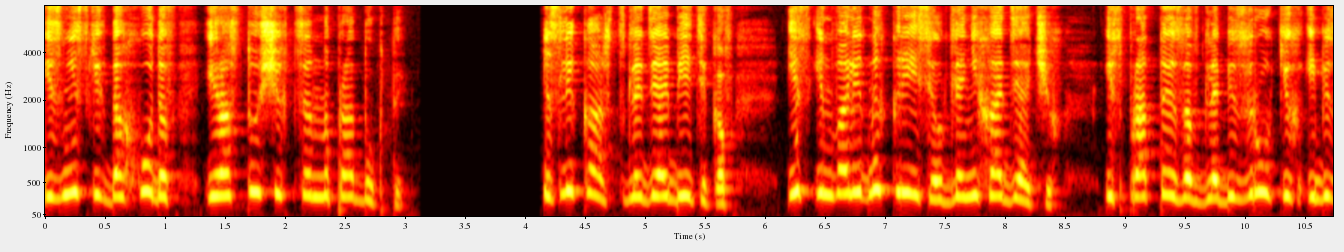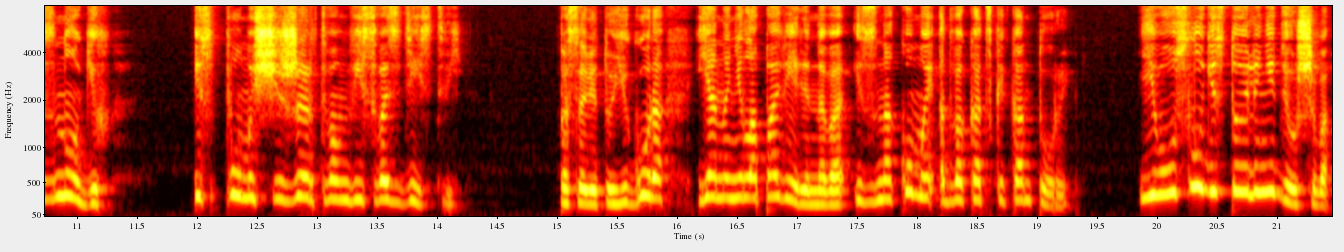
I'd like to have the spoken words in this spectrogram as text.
из низких доходов и растущих цен на продукты. Из лекарств для диабетиков, из инвалидных кресел для неходячих, из протезов для безруких и безногих – из помощи жертвам виз-воздействий. По совету Егора я наняла поверенного из знакомой адвокатской конторы. Его услуги стоили недешево,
